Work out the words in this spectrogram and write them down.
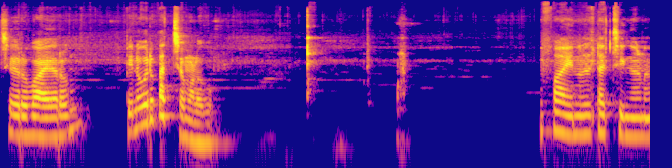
ചെറുപയറും പിന്നെ ഒരു പച്ചമുളകും. ഫൈനൽ ടച്ചിങ് ആണ്.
